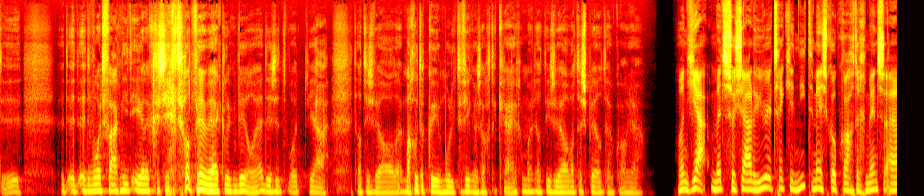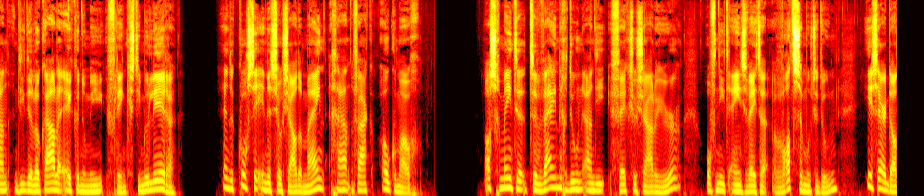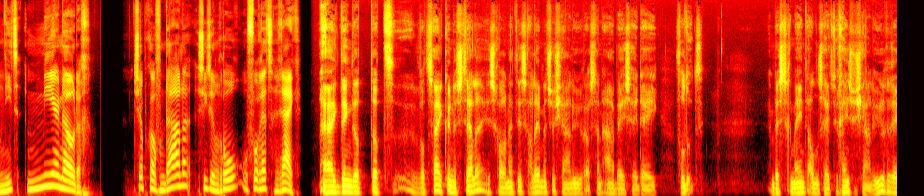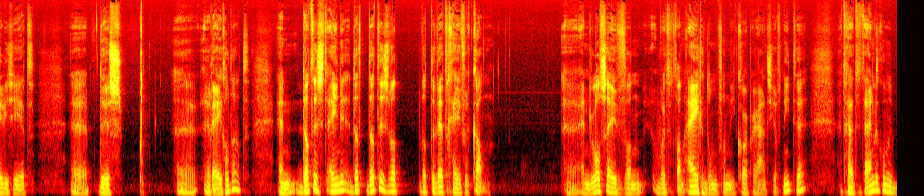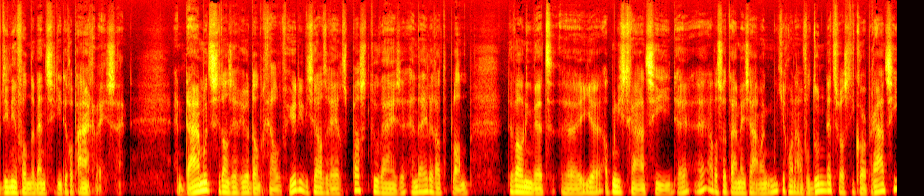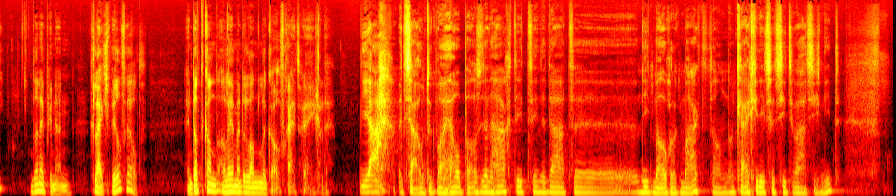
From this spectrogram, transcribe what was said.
Het, het, wordt vaak niet eerlijk gezegd wat men werkelijk wil. Hè? Dus het wordt, ja, dat is wel. Eh, maar goed, daar kun je moeilijk de vingers achter krijgen. Maar dat is wel wat er speelt ook wel, ja. Want ja, met sociale huur trek je niet de meest koopkrachtige mensen aan die de lokale economie flink stimuleren. En de kosten in het sociaal domein gaan vaak ook omhoog. Als gemeenten te weinig doen aan die fake sociale huur, of niet eens weten wat ze moeten doen, is er dan niet meer nodig. Tjapko van Dalen ziet een rol voor het Rijk. Ja, ik denk dat, dat wat zij kunnen stellen is gewoon: het is alleen met sociale huur als het aan A, B, C, D voldoet. En beste gemeente, anders heeft u geen sociale huur gerealiseerd. Uh, dus uh, regel dat. En dat is het ene, dat, dat is wat, wat de wetgever kan. En los even van, wordt het dan eigendom van die corporatie of niet? Hè? Het gaat uiteindelijk om het bedienen van de mensen die erop aangewezen zijn. En daar moeten ze dan zeggen, joh, dan gelden voor jullie diezelfde regels, pas toewijzen en de hele rattenplan. De woningwet, uh, je administratie, alles wat daarmee samenhangt, moet je gewoon aan voldoen, net zoals die corporatie. Dan heb je een gelijk speelveld. En dat kan alleen maar de landelijke overheid regelen. Ja, het zou natuurlijk wel helpen als Den Haag dit inderdaad uh, niet mogelijk maakt. Dan, dan krijg je dit soort situaties niet.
